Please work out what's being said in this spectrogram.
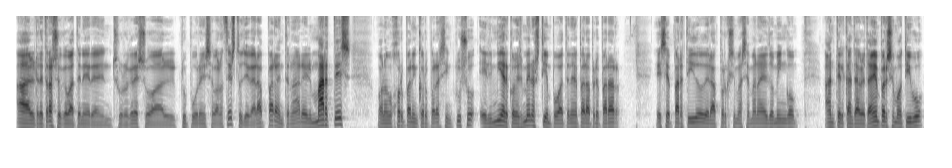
al retraso que va a tener en su regreso al Club Urense Baloncesto. Llegará para entrenar el martes o a lo mejor para incorporarse incluso el miércoles. Menos tiempo va a tener para preparar ese partido de la próxima semana del domingo ante el Cantabria. También por ese motivo,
